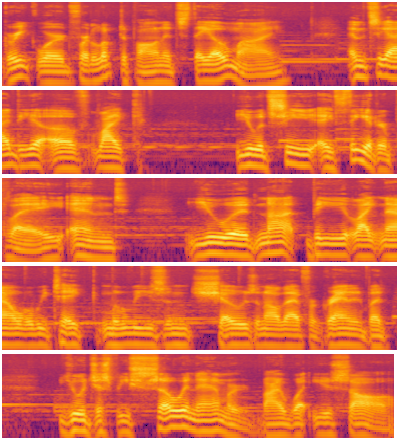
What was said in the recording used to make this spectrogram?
Greek word for looked upon. It's theomai. And it's the idea of like you would see a theater play and you would not be like now where we take movies and shows and all that for granted, but you would just be so enamored by what you saw.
